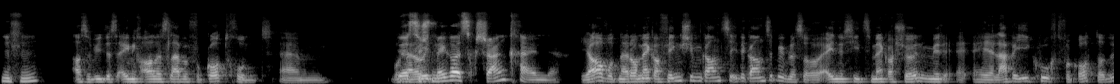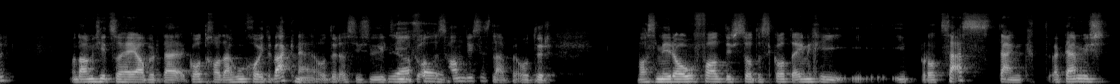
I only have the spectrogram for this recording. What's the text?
Mhm. Also wie das eigentlich alles Leben von Gott kommt. Ähm, ja, es ist mega ein Geschenk eigentlich. Ja, wo du dann auch mega findest im ganzen, in der ganzen Bibel. So, einerseits mega schön, wir haben ein Leben eingehaucht von Gott, oder? Und andererseits so, hey, aber der, Gott kann den Hauch auch wieder wegnehmen, oder? Das ist liegt ja, in Gottes Hand unser Leben. Oder was mir auffällt, ist so, dass Gott eigentlich in, in, in Prozess denkt. Wegen dem ist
